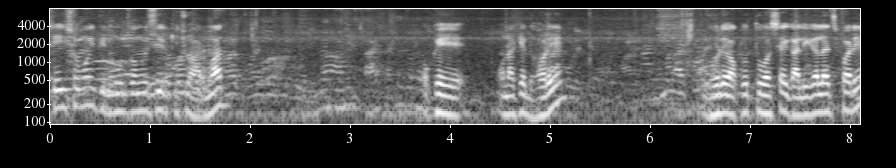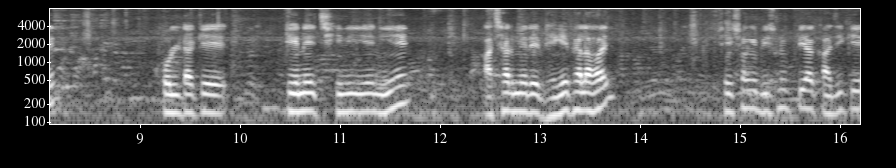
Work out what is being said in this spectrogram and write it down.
সেই সময় তৃণমূল কংগ্রেসের কিছু আরমাদ ওকে ওনাকে ধরে ধরে অকথ্য ভাষায় গালিগালাজ পারে খোলটাকে টেনে ছিনিয়ে নিয়ে আছাড় মেরে ভেঙে ফেলা হয়। সেই সঙ্গে বিষ্ণুপ্রিয়া কাজীকে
